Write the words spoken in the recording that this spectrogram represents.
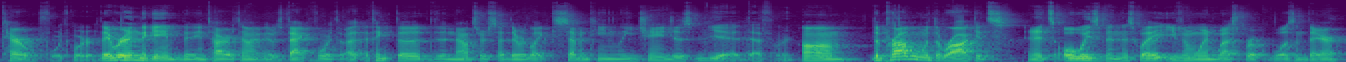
terrible fourth quarter. They were in the game the entire time. It was back and forth. I, I think the, the announcer said there were like 17 lead changes. Yeah, definitely. Um, the problem with the Rockets, and it's always been this way, even when Westbrook wasn't there.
